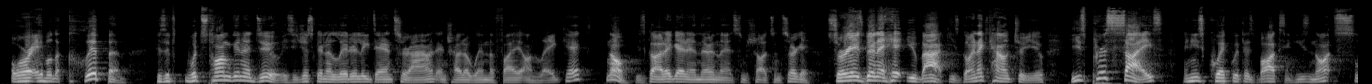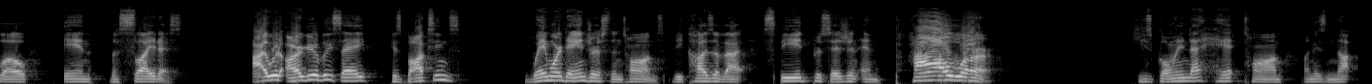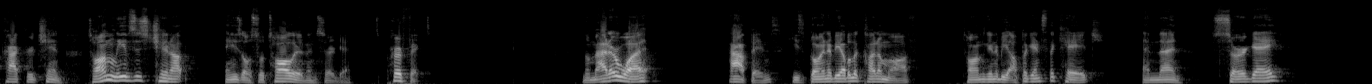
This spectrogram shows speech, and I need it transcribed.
or able to clip him. Because if what's Tom gonna do? Is he just gonna literally dance around and try to win the fight on leg kicks? No, he's got to get in there and land some shots on Sergei. Sergei's gonna hit you back. He's to counter you. He's precise and he's quick with his boxing. He's not slow in the slightest. I would arguably say his boxing's way more dangerous than Tom's because of that speed, precision, and power He's going to hit Tom on his nutcracker chin. Tom leaves his chin up, and he's also taller than Sergei. Perfect. No matter what happens, he's going to be able to cut him off. Tom's going to be up against the cage, and then Sergei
